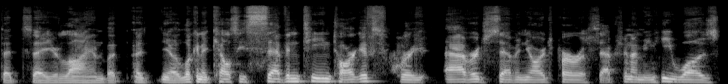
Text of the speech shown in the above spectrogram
I'd say you're lying. But uh, you know, looking at Kelce's 17 targets, where he averaged seven yards per reception. I mean, he was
